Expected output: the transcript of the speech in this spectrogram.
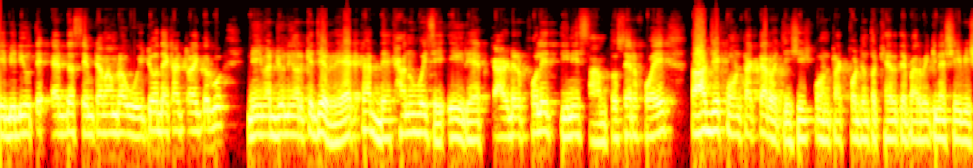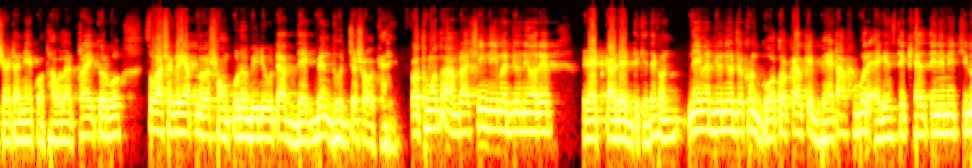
এই ভিডিওতে এট দ্য সেম টাইম আমরা ওইটাও দেখার ট্রাই করব। নেইমার জুনিয়রকে যে রেড কার্ড দেখানো হয়েছে, এই রেড কার্ডের ফলে তিনি সান্তোসের হয়ে তার যে কন্ট্রাক্টটা রয়েছে, সেই কন্ট্রাক্ট পর্যন্ত খেলতে পারবে কিনা সেই বিষয়টা নিয়ে কথা বলার ট্রাই করব। সো আশা করি আপনারা সম্পূর্ণ ভিডিওটা দেখবেন ধৈর্য সহকারে। প্রথমত আমরা সেই নেইমার জুনিয়রের রেড কার্ডের দিকে। দেখুন, নেইমার জুনিয়র যখন গতকালকে ভেটা ভেটাফুগোর এগেনস্টে খেলতে নেমেছিল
